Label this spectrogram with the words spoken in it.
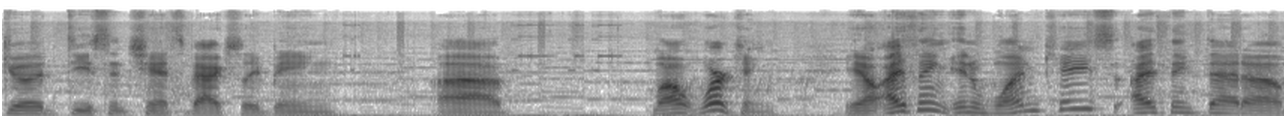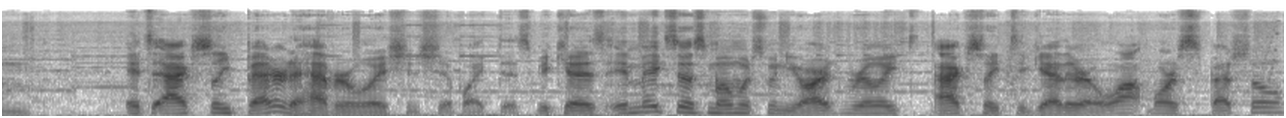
good decent chance of actually being, uh, well, working? You know, I think in one case, I think that um, it's actually better to have a relationship like this because it makes those moments when you are really actually together a lot more special.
